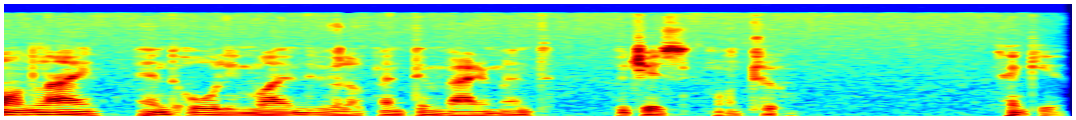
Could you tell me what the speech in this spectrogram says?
online and all-in-one development environment, which is Montru. Thank you.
